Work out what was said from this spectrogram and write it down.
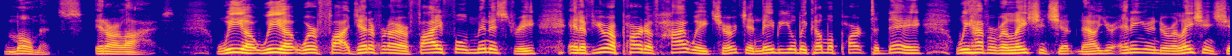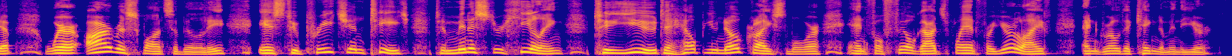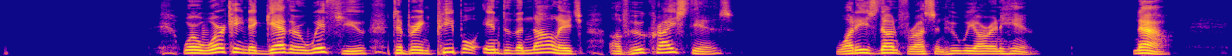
moments in our lives. We are, we are, we're five, Jennifer and I are fivefold ministry. And if you're a part of Highway Church, and maybe you'll become a part today, we have a relationship now. You're entering into a relationship where our responsibility is to preach and teach, to minister healing to you, to help you know Christ more and fulfill God's plan for your life and grow the kingdom in the earth. We're working together with you to bring people into the knowledge of who Christ is what he's done for us and who we are in him. Now,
